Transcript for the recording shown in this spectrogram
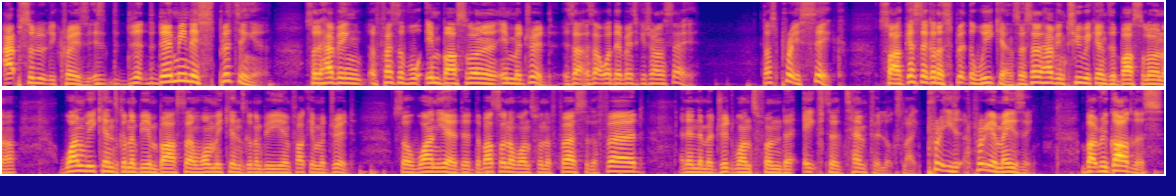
Absolutely crazy. Is, do, they mean they're splitting it? So they're having a festival in Barcelona and in Madrid. Is that is that what they're basically trying to say? That's pretty sick. So I guess they're gonna split the weekend. So instead of having two weekends in Barcelona, one weekend's gonna be in Barcelona, and one weekend's gonna be in fucking Madrid. So one, yeah, the, the Barcelona one's from the first to the third, and then the Madrid one's from the eighth to the tenth. It looks like pretty pretty amazing. But regardless,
